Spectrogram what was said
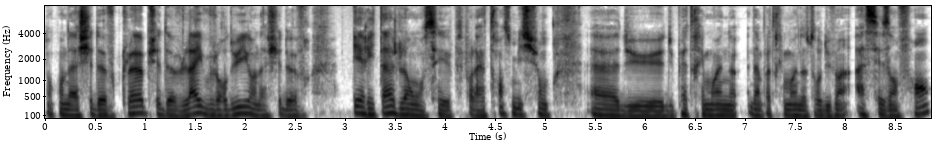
donc on a chef-d'œuvre club, chef-d'œuvre live aujourd'hui, on a chef-d'œuvre héritage. Là, on c'est pour la transmission euh, du, du, patrimoine d'un patrimoine autour du vin à ses enfants.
